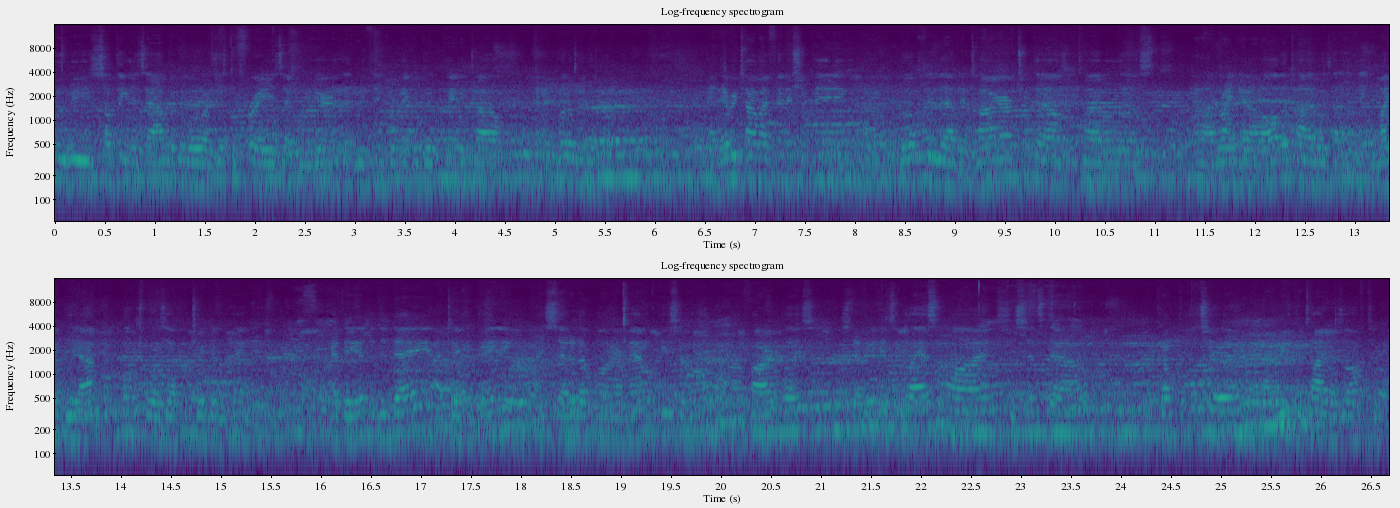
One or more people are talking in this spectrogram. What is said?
movies, something that's applicable, or just a phrase that we hear that we think would make a good painting title, and I put them in the book. And every time I finish a painting, I go through that entire 2,000 title list, and I write down all the titles that I think might be applicable towards that particular painting. At the end of the day, I take the painting, I set it up on our mantelpiece at home, on our fireplace. Stephanie gets a glass of wine, she sits down, a comfortable chair, and I read the titles off to her.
